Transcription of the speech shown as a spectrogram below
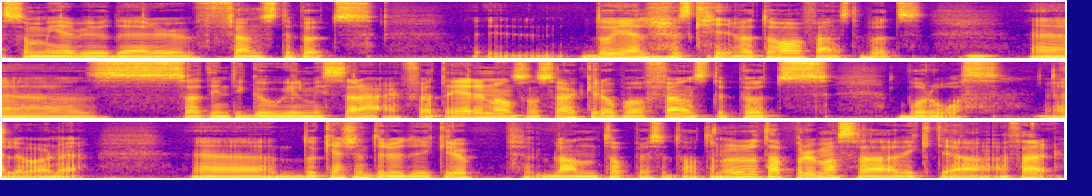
som erbjuder fönsterputs, då gäller det att skriva att du har fönsterputs eh, så att inte Google missar det här. För att är det någon som söker då på fönsterputs Borås eller vad det nu är, eh, då kanske inte du dyker upp bland toppresultaten och då tappar du massa viktiga affärer.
